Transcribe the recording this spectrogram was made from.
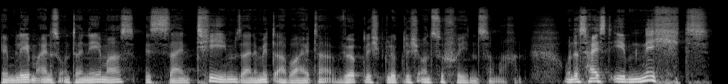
im Leben eines Unternehmers ist sein Team, seine Mitarbeiter wirklich glücklich und zufrieden zu machen. Und das heißt eben nicht,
